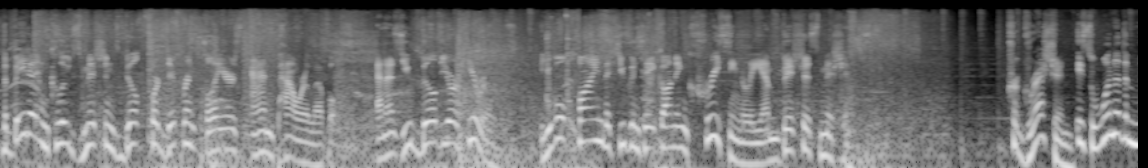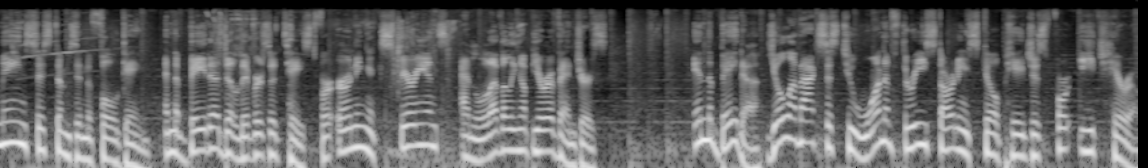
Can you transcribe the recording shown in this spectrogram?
The beta includes missions built for different players and power levels. And as you build your heroes, you will find that you can take on increasingly ambitious missions. Progression is one of the main systems in the full game, and the beta delivers a taste for earning experience and leveling up your Avengers. In the beta, you'll have access to one of three starting skill pages for each hero.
